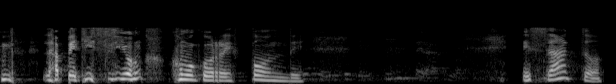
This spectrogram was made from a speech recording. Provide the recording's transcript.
la petición como corresponde. Exacto.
